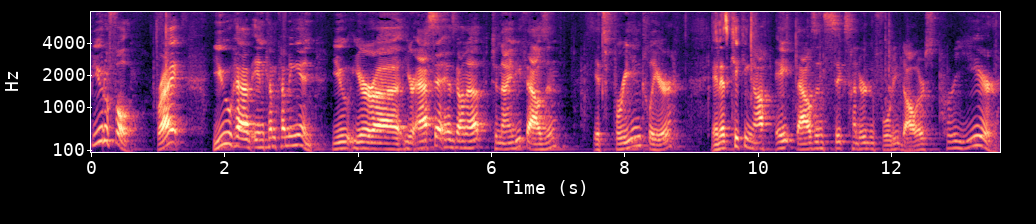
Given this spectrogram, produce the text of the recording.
Beautiful, right? You have income coming in. You, your, uh, your asset has gone up to 90,000. It's free and clear, and it's kicking off $8,640 per year.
